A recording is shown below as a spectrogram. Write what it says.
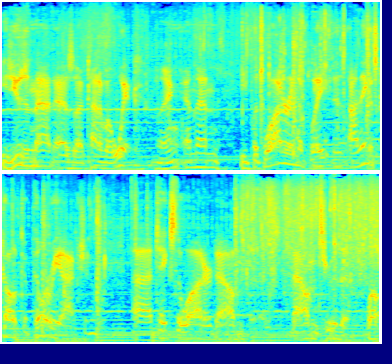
He's using that as a kind of a wick thing, and then he puts water in the plate. I think it's called capillary action. Uh, takes the water down down through the. Well,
